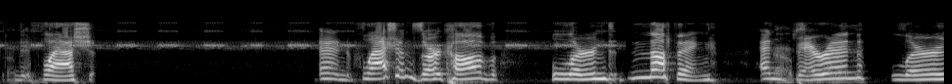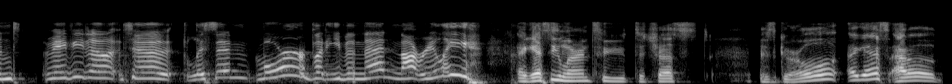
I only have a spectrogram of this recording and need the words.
the Flash and Flash and Zarkov learned nothing. And Absolutely. Barin learned maybe to to listen more, but even then not really. I guess he learned to to trust his girl. I guess I don't.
